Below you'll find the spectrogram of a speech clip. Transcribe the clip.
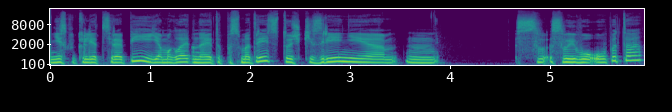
несколько лет терапии, я могла на это посмотреть с точки зрения своего опыта,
